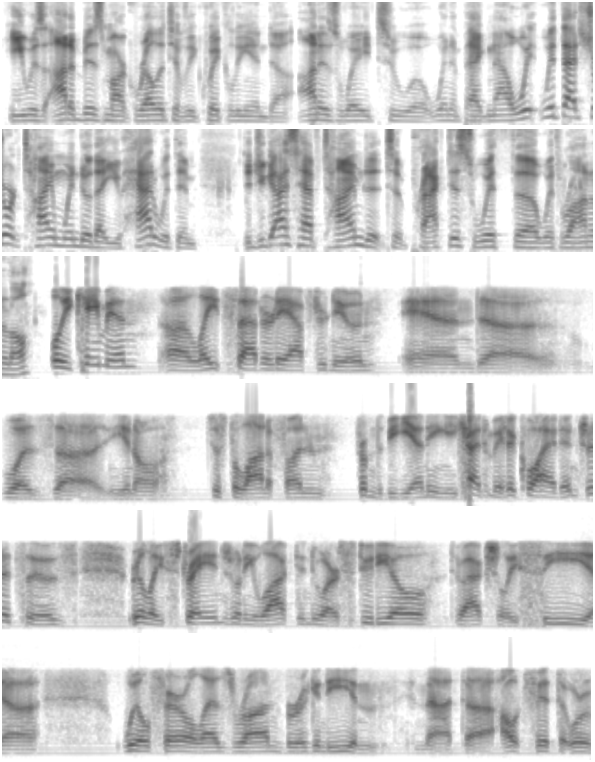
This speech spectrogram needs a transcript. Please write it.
he was out of Bismarck relatively quickly and uh, on his way to uh, Winnipeg. Now, with, with, that short time window that you had with him, did you guys have time to, to practice with uh, with Ron at all? Well, he came in late Saturday afternoon and was you know just a lot of fun from the beginning. He kind of made a quiet entrance. It was really strange when he walked into our studio to actually see uh, Will Ferrell as Ron Burgundy and in that uh, outfit that we're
